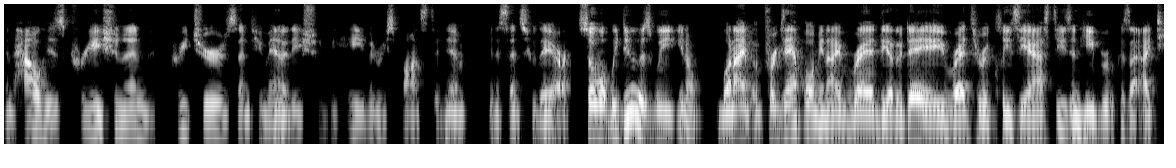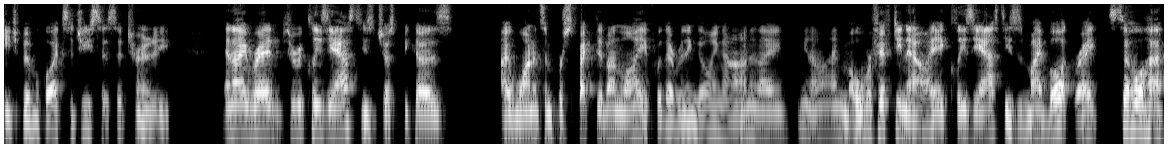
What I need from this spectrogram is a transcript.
and how his creation and creatures and humanity should behave in response to him in a sense who they are. So what we do is we you know when i for example i mean i read the other day read through ecclesiastes in hebrew because I, I teach biblical exegesis at trinity. And i read through ecclesiastes just because I wanted some perspective on life with everything going on. And I, you know, I'm over 50 now. Hey, Ecclesiastes is my book, right? So, uh,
